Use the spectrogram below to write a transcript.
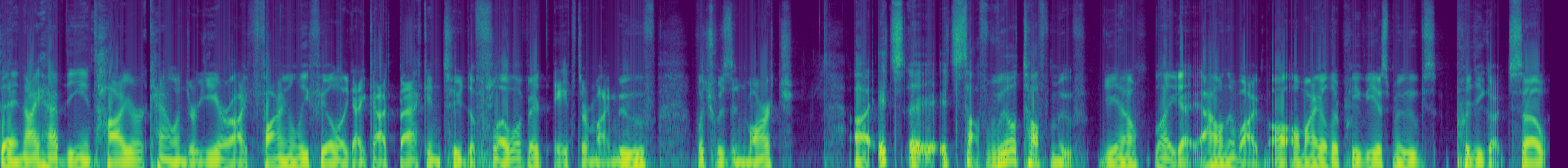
than I have the entire calendar year. I finally feel like I got back into the flow of it after my move, which was in March. Uh, it's uh, it's tough, real tough move. You know, like I, I don't know why. All, all, my other previous moves, pretty good. So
